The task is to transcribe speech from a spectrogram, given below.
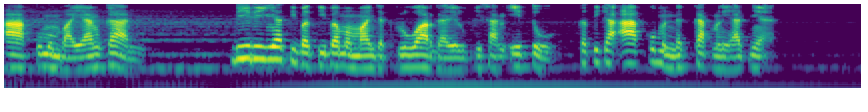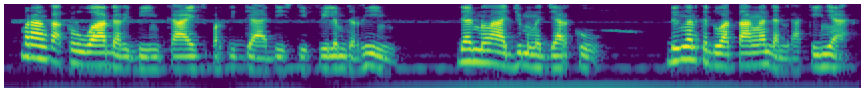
aku membayangkan dirinya tiba-tiba memanjat keluar dari lukisan itu ketika aku mendekat melihatnya. Merangkak keluar dari bingkai seperti gadis di film The Ring dan melaju mengejarku dengan kedua tangan dan kakinya.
